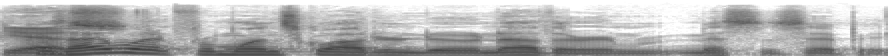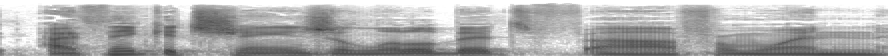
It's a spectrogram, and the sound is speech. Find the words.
Yes. Because I went from one squadron to another in Mississippi. I think it changed a little bit uh, from when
